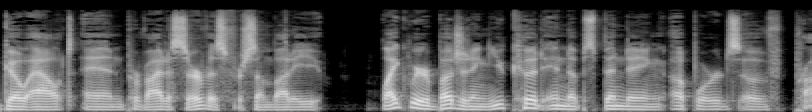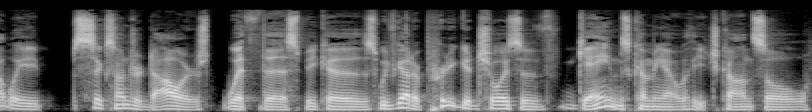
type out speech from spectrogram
go out and provide a service for somebody. Like we were budgeting, you could end up spending upwards of probably $600 with this because we've got a pretty good choice of games coming out with each console.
